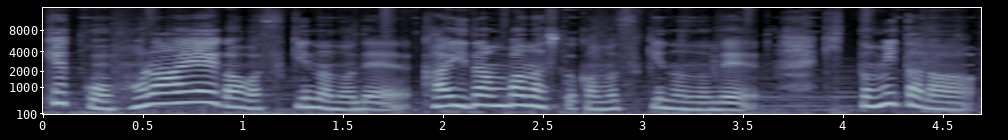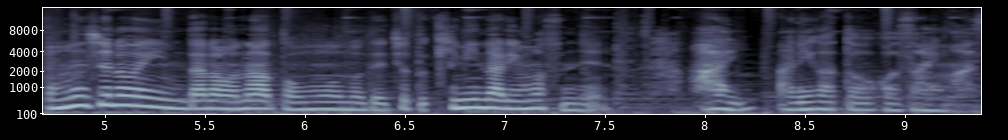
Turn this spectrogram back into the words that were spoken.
結構ホラー映画は好きなので、怪談話とかも好きなので、きっと見たら面白いんだろうなと思うので、ちょっと気になりますね。はい、ありがとうございます。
